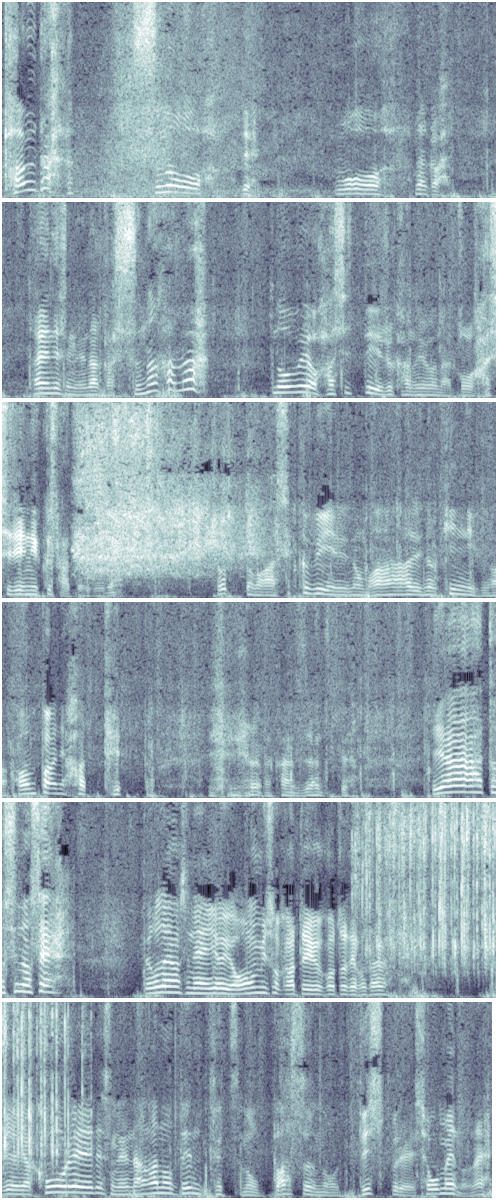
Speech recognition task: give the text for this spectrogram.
パウダースノーでもうなんか大変ですね。なんか砂浜の上を走っているかのようなこう走りにくさというね。ちょっと足首の周りの筋肉がパンパンに張ってというような感じなんですけどいやー年の瀬。でございますね。いよいよ大晦日ということでございます。いやいや恒例ですね。長野電鉄のバスのディスプレイ正面のね、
